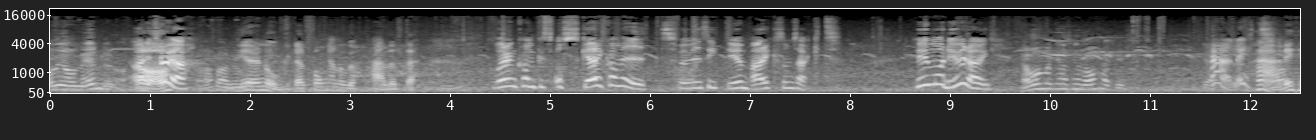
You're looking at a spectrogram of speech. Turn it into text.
kommer jag med nu då? Ja, det tror jag. Det gör det nog. Den fångar nog upp här lite. Vår kompis Oskar kom hit, för vi sitter ju i en park som sagt. Hur mår du idag? Jag mår ganska bra faktiskt. Härligt. Härligt,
